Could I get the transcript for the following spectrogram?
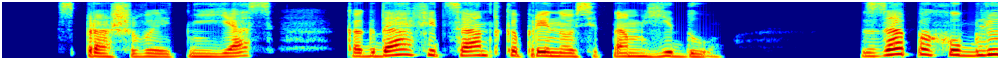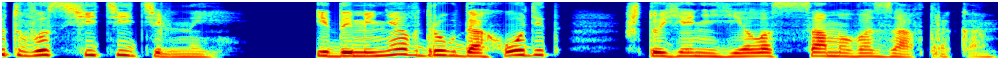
— спрашивает Нияс, когда официантка приносит нам еду. Запах у блюд восхитительный, и до меня вдруг доходит, что я не ела с самого завтрака.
